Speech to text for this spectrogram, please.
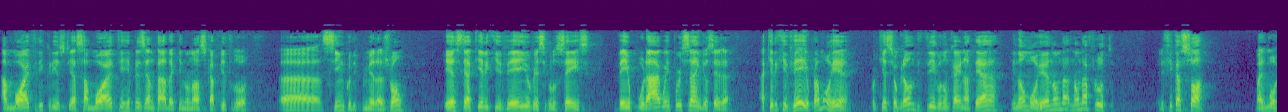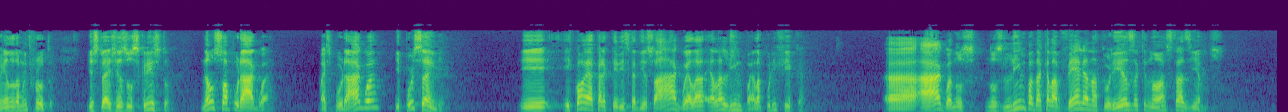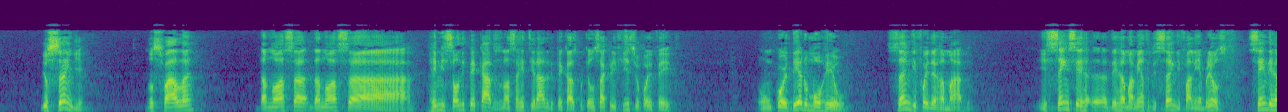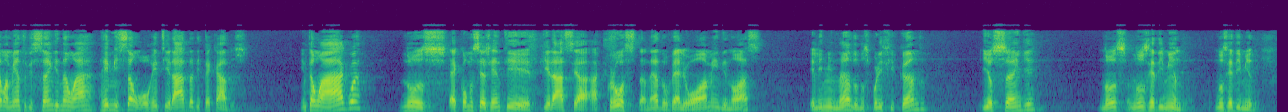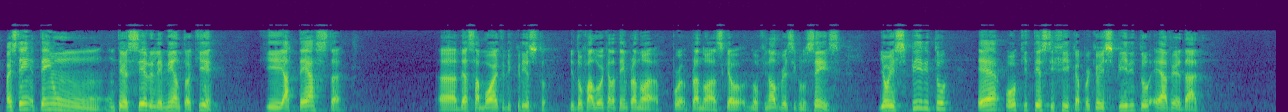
A morte de Cristo. E essa morte representada aqui no nosso capítulo uh, ah, 5 de 1 João, este é aquele que veio, versículo 6, veio por água e por sangue, ou seja, aquele que veio para morrer. Porque se o grão de trigo não cair na terra e não morrer, não dá, não dá fruto. Ele fica só, mas morrendo dá muito fruto. Isto é, Jesus Cristo, não só por água, mas por água e por sangue. E, e qual é a característica disso? A água, ela, ela limpa, ela purifica. Uh, a água nos, nos limpa daquela velha natureza que nós trazíamos. E o sangue nos fala da nossa, da nossa remissão de pecados, nossa retirada de pecados, porque um sacrifício foi feito. Um cordeiro morreu, sangue foi derramado. E sem derramamento de sangue, fala em Hebreus, sem derramamento de sangue não há remissão ou retirada de pecados. Então a água nos é como se a gente tirasse a, a crosta né, do velho homem de nós, eliminando, nos purificando, e o sangue nos, nos redimindo, nos redimindo. Mas tem, tem um, um terceiro elemento aqui que atesta uh, dessa morte de Cristo e do valor que ela tem para nós, nós, que é no final do versículo 6. E o Espírito é o que testifica, porque o Espírito é a verdade.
